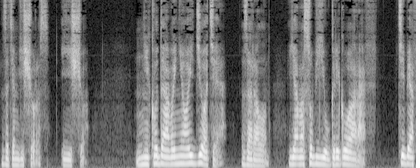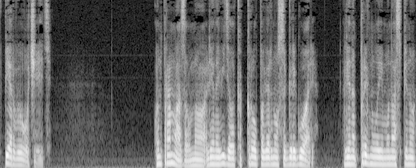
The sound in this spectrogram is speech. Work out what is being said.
Затем еще раз и еще. «Никуда вы не уйдете!» — заорал он. «Я вас убью, Григуара! Тебя в первую очередь!» Он промазал, но Лена видела, как Кролл повернулся к Григуаре. Лена прыгнула ему на спину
